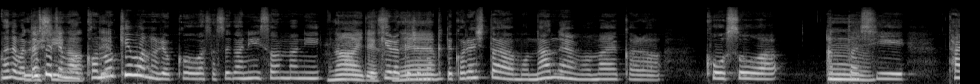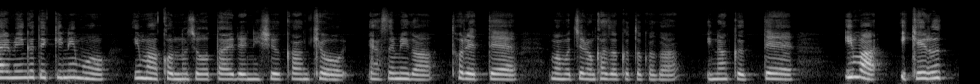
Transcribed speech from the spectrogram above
まあでも私たちもこの規模の旅行はさすがにそんなにないできるわけじゃなくて、これ自体はもう何年も前から構想はあったし、タイミング的にも今この状態で2週間今日休みが取れて、まあもちろん家族とかがいなくって、今行けるって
